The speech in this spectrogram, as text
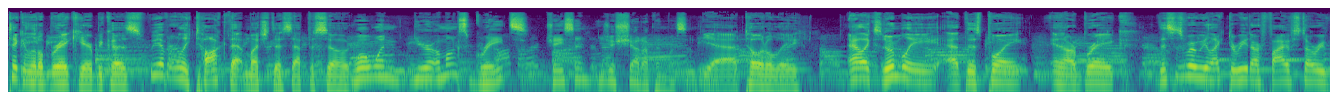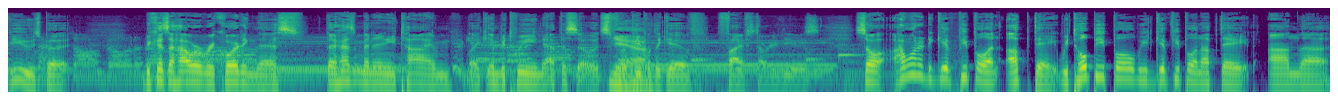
taking a little break here because we haven't really talked that much this episode. Well, when you're amongst greats, Jason, you just shut up and listen. Yeah, totally. Alex, normally at this point in our break, this is where we like to read our five star reviews, but because of how we're recording this, there hasn't been any time like in between episodes for Yeah. people to give five star reviews. So I wanted to give people an update. We told people we'd give people an update on the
